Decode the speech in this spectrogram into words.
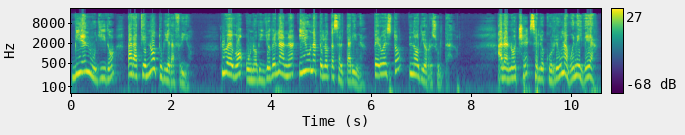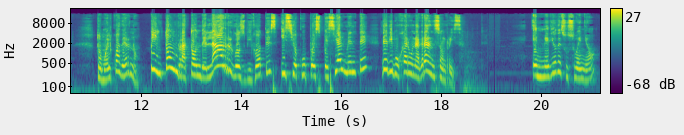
bien mullido, para que no tuviera frío. Luego un ovillo de lana y una pelota saltarina, pero esto no dio resultado. A la noche se le ocurrió una buena idea. Tomó el cuaderno, pintó un ratón de largos bigotes y se ocupó especialmente de dibujar una gran sonrisa. En medio de su sueño,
